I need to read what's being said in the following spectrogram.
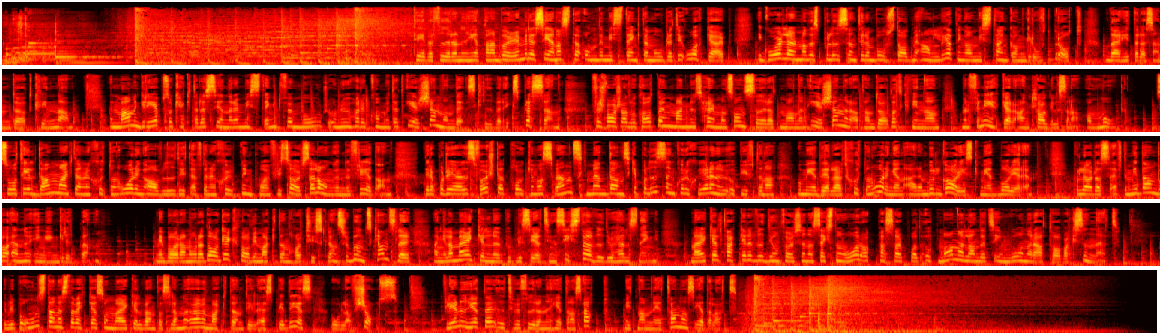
Thank you. TV4-nyheterna börjar med det senaste om det misstänkta mordet i Åkarp. Igår larmades polisen till en bostad med anledning av misstanke om grovt brott. Och där hittades en död kvinna. En man greps och häktades senare misstänkt för mord och nu har det kommit ett erkännande, skriver Expressen. Försvarsadvokaten Magnus Hermansson säger att mannen erkänner att han dödat kvinnan men förnekar anklagelserna om mord. Så till Danmark där en 17-åring avlidit efter en skjutning på en frisörsalong under fredagen. Det rapporterades först att pojken var svensk men danska polisen korrigerar nu uppgifterna och meddelar att 17-åringen är en bulgarisk medborgare. På lördags eftermiddagen var ännu ingen gripen. Med bara några dagar kvar vid makten har Tysklands förbundskansler Angela Merkel nu publicerat sin sista videohälsning. Merkel tackade videon för sina 16 år och passar på att uppmana landets invånare att ta vaccinet. Det blir på onsdag nästa vecka som Merkel väntas lämna över makten till SPDs Olaf Scholz. Fler nyheter i TV4 Nyheternas app. Mitt namn är Tannas Edalat.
